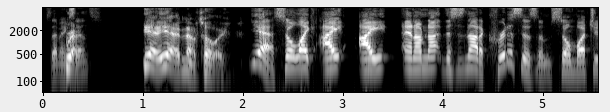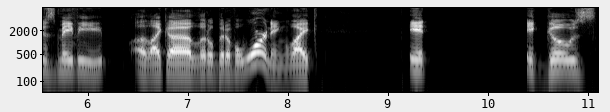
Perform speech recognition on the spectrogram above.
Does that make Right. sense? Yeah, yeah, no, totally. Yeah, so like I I and I'm not this is not a criticism so much as maybe uh, like a little bit of a warning like it it goes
